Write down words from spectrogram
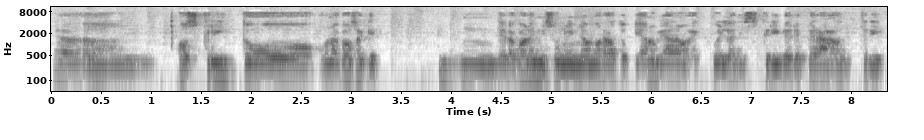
Eh, ho scritto una cosa che Mm, della quale mi sono innamorato piano piano è quella di scrivere per altri.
